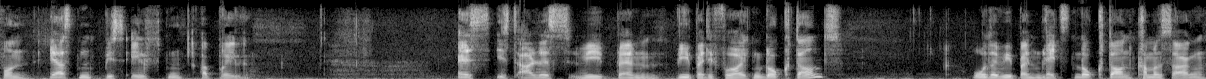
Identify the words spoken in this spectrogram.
von 1. bis 11. April. Es ist alles wie, beim, wie bei den vorigen Lockdowns oder wie beim letzten Lockdown kann man sagen.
